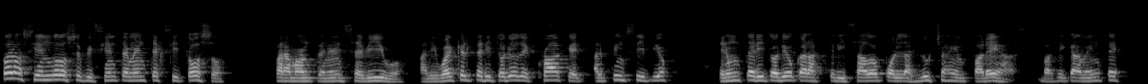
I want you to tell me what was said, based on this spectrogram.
pero siendo lo suficientemente exitoso para mantenerse vivo. Al igual que el territorio de Crockett al principio, era un territorio caracterizado por las luchas en parejas. Básicamente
